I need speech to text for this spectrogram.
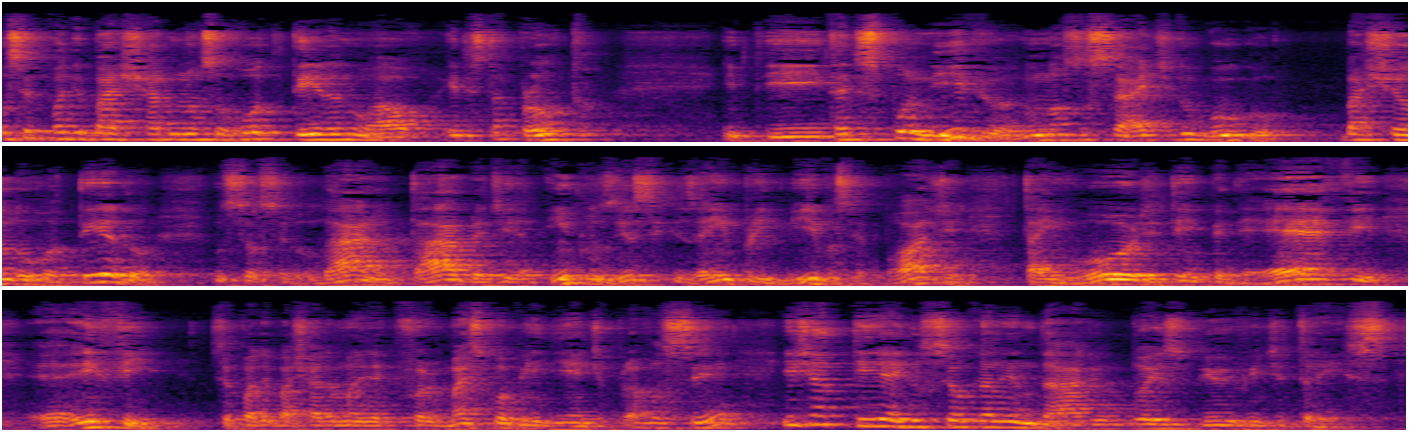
Você pode baixar o nosso roteiro anual, ele está pronto e está disponível no nosso site do Google baixando o roteiro no seu celular, no tablet, inclusive se quiser imprimir, você pode, está em Word, tem em PDF, é, enfim, você pode baixar da maneira que for mais conveniente para você e já ter aí o seu calendário 2023.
